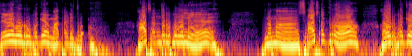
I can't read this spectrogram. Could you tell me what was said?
ದೇವೇಗೌಡರ ಬಗ್ಗೆ ಮಾತಾಡಿದರು. ಆ ಸಂದರ್ಭದಲ್ಲಿ ನಮ್ಮ ಶಾಸಕರು ಅವ್ರ ಬಗ್ಗೆ,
